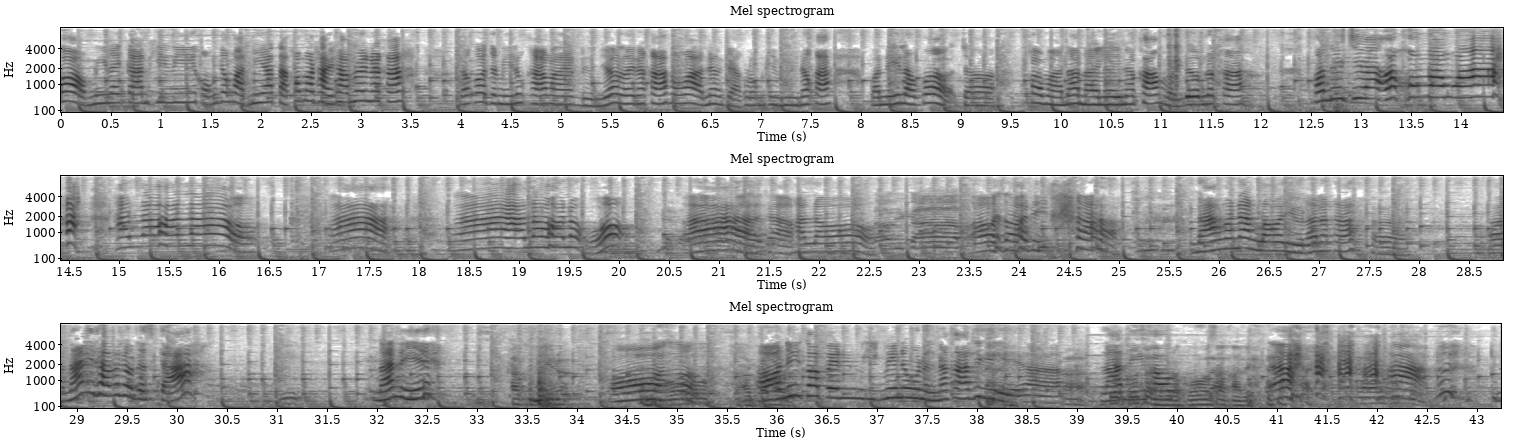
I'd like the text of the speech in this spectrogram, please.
ก็มีรายการทีวีของจังหวัดเนียแต่เข้ามาถ่ายทำด้วยนะคะ แล้วก็จะมีลูกค้ามาดื่มเยอะเลยนะคะ เพราะว่าเนื่องจากลงทีวีนะคะ วันนี้เราก็จะเข้ามาด้านในเลยนะคะ เหมือนเดิมนะคะวันนี้เจียเออคงมาวาฮัลโหลฮัลโหลอ่าอ่าฮัลโหลฮัลโหลโอ้อ่าจ้าฮัลโหล สวัสดีครับ อ๋อสวัสดีค่ะนางก็นั่งรออยู่แล้วนะคะเออเออ何食べるんですか何 คาคุมิรุอ๋อโอ้อ๋อ นี่ก็เป็นอีกเมนูหนึ่งนะคะที่ร้านนี้เขา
